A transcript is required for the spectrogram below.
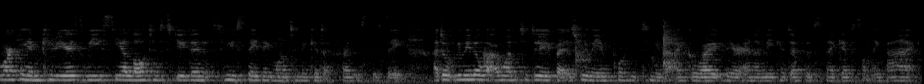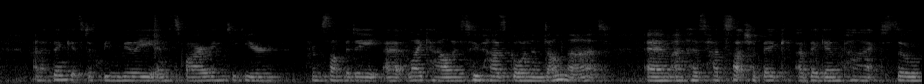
working in careers, we see a lot of students who say they want to make a difference. They say, I don't really know what I want to do, but it's really important to me that I go out there and I make a difference and I give something back. And I think it's just been really inspiring to hear from somebody uh, like Alice who has gone and done that um, and has had such a big, a big impact. So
